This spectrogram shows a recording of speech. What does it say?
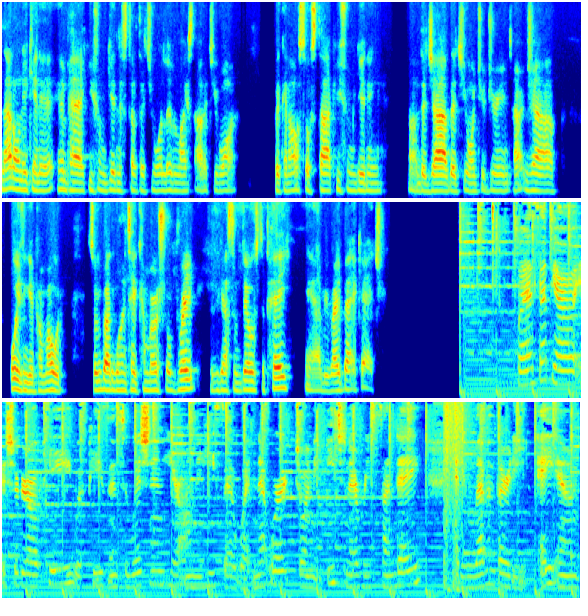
not only can it impact you from getting the stuff that you want, living lifestyle that you want, but can also stop you from getting um, the job that you want, your dream job, or even get promoted. So we're about to go and take a commercial break because we got some bills to pay, and I'll be right back at you. What's up, y'all? It's your girl P with P's Intuition here on the He Said What Network. Join me each and every Sunday at 11:30 a.m.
